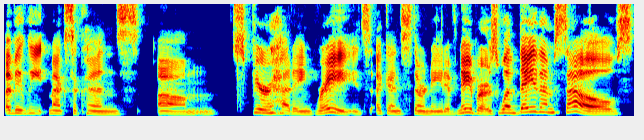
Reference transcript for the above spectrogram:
of elite mexicans um spearheading raids against their native neighbors when they themselves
